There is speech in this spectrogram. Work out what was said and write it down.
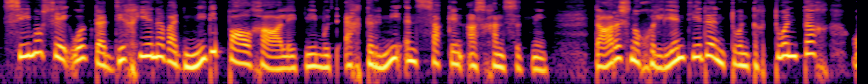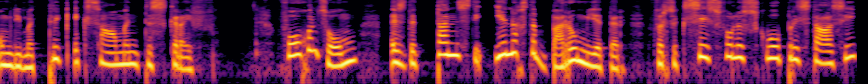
Simo sê ook dat diegene wat nie die paal gehaal het nie, moet egter nie in sak en as gaan sit nie. Daar is nog geleenthede in 2020 om die matriekeksamen te skryf. Volgens hom is dit tans die enigste barometer vir suksesvolle skoolprestasie.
